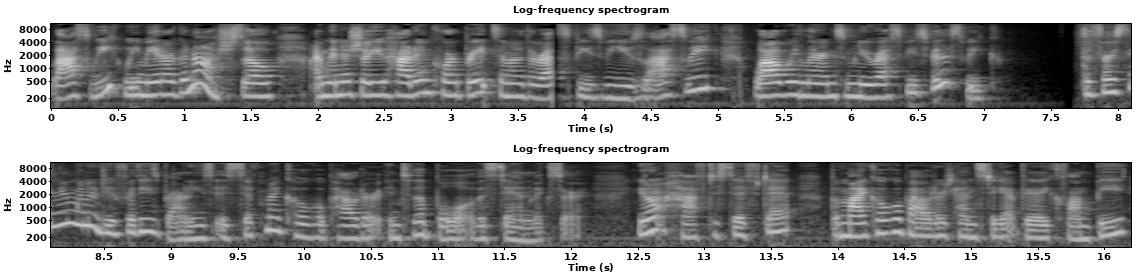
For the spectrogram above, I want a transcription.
Last week we made our ganache, so I'm going to show you how to incorporate some of the recipes we used last week while we learn some new recipes for this week. The first thing I'm going to do for these brownies is sift my cocoa powder into the bowl of a stand mixer. You don't have to sift it, but my cocoa powder tends to get very clumpy,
